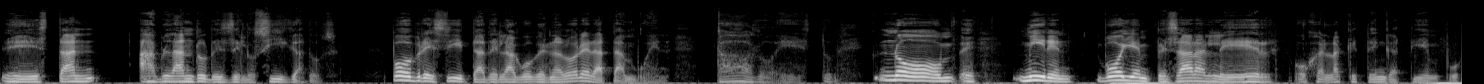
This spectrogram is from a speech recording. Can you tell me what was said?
eh, están hablando desde los hígados. Pobrecita de la gobernadora era tan buena. Todo esto. No, miren, voy a empezar a leer, ojalá que tenga tiempo,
